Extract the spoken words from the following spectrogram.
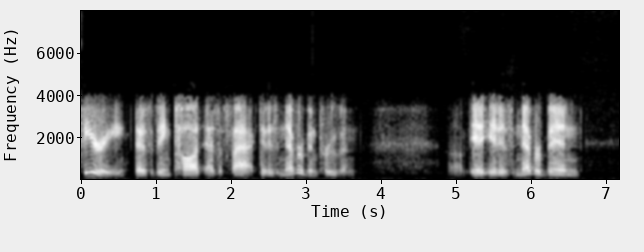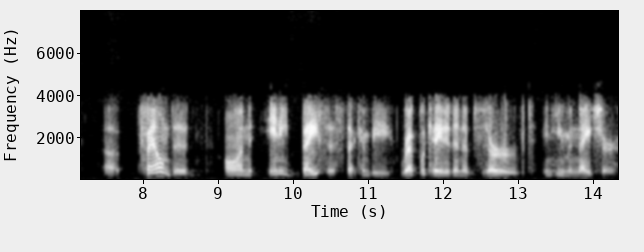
theory that is being taught as a fact. It has never been proven. Uh, it, it has never been uh, founded on any basis that can be replicated and observed in human nature.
